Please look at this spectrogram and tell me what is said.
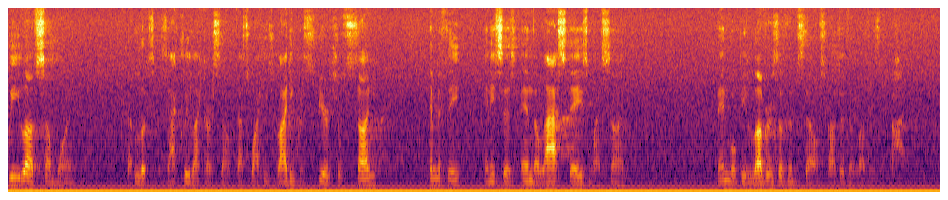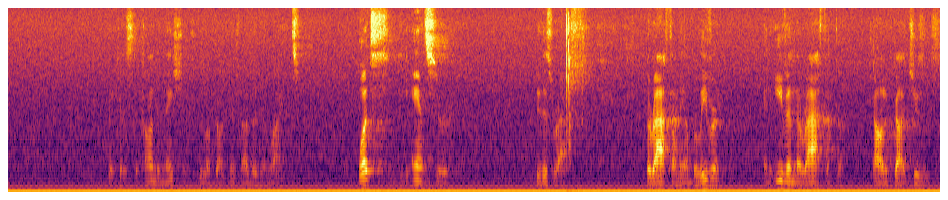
We love someone that looks exactly like ourselves. That's why he's writing his spiritual son, Timothy, and he says, In the last days, my son, men will be lovers of themselves rather than lovers of God. Because the condemnation is we love darkness rather than light. What's the answer to this wrath? The wrath on the unbeliever, and even the wrath that the child of God chooses.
